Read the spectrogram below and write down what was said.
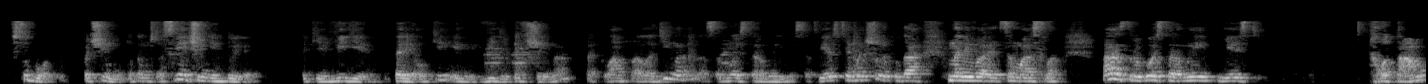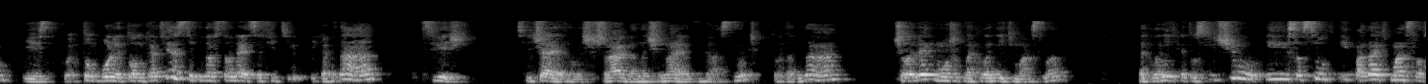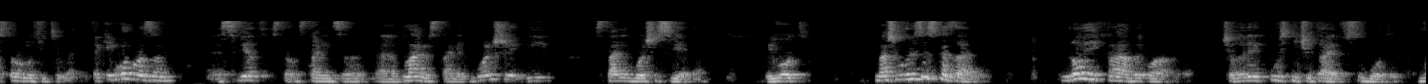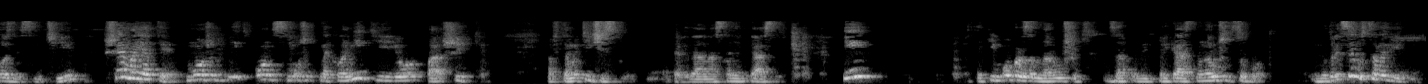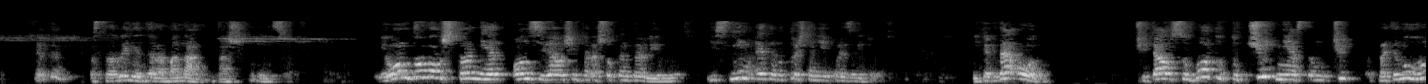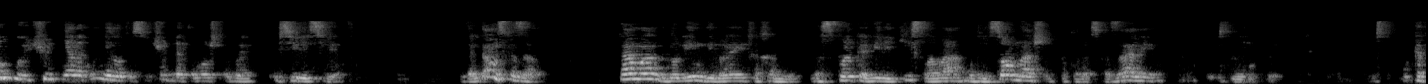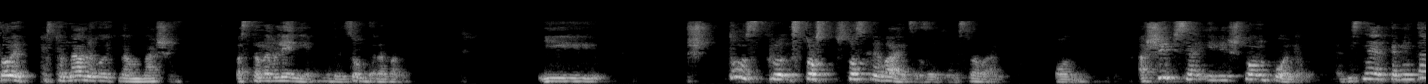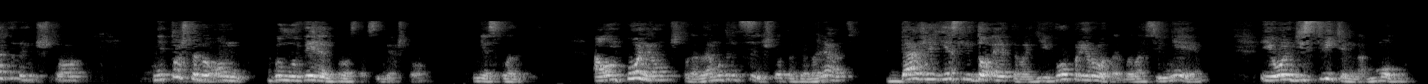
в субботу. Почему? Потому что свечи у них были такие в виде тарелки или в виде кувшина, как лампа Алладина. С одной стороны есть отверстие большое, куда наливается масло, а с другой стороны есть хотам, есть то более тонкое отверстие, куда вставляется фитиль. И когда свеч, свеча значит, шрага начинает гаснуть, то тогда человек может наклонить масло, наклонить эту свечу и сосуд, и подать масло в сторону фитиля. Таким образом, свет станет, э, пламя станет больше и станет больше света. И вот наши мудрецы сказали, но и крабы орабы, человек пусть не читает в субботу возле свечи, шема яте, может быть, он сможет наклонить ее по ошибке автоматически, когда она станет гаснуть. И таким образом нарушит заповедь, приказ, нарушит субботу. И мудрецы установили, это постановление Дарабанан, наших мудрецов. И он думал, что нет, он себя очень хорошо контролирует, и с ним этого точно не произойдет. И когда он читал в субботу, то чуть не останов... чуть протянул руку и чуть не наклонил эту свечу для того, чтобы усилить свет. И тогда он сказал, Кама гдулин диврей хахами. Насколько велики слова мудрецов наших, которые сказали, которые устанавливают нам наши постановления мудрецов Дарабана. И что, что, что скрывается за этими словами? Он ошибся или что он понял? Объясняют комментаторы, что не то чтобы он был уверен просто в себе, что не склонит, а он понял, что когда мудрецы что-то говорят, даже если до этого его природа была сильнее, и он действительно мог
